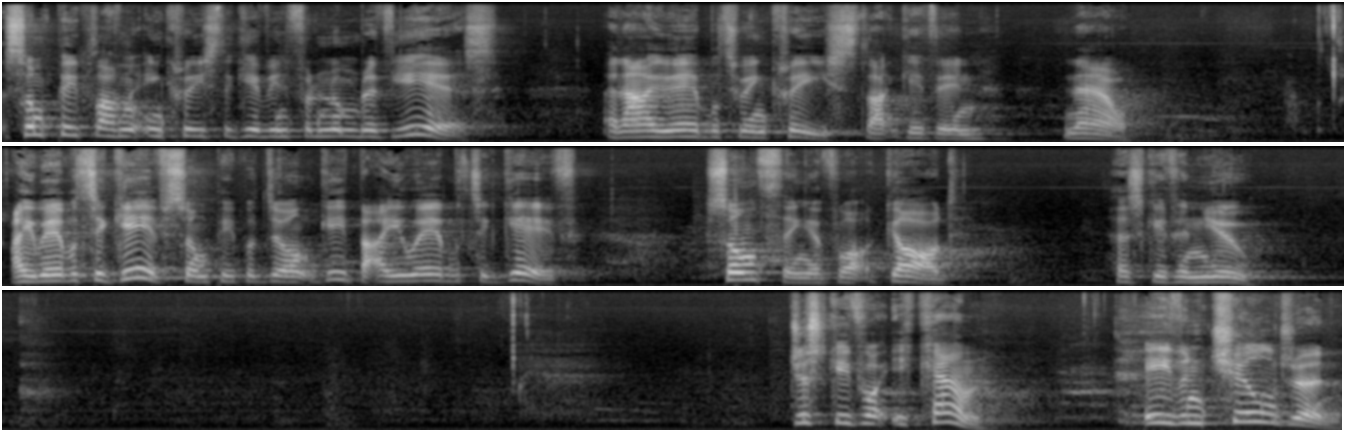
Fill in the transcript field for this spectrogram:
Some people haven't increased the giving for a number of years. And are you able to increase that giving now? Are you able to give? Some people don't give, but are you able to give something of what God has given you? Just give what you can. Even children,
